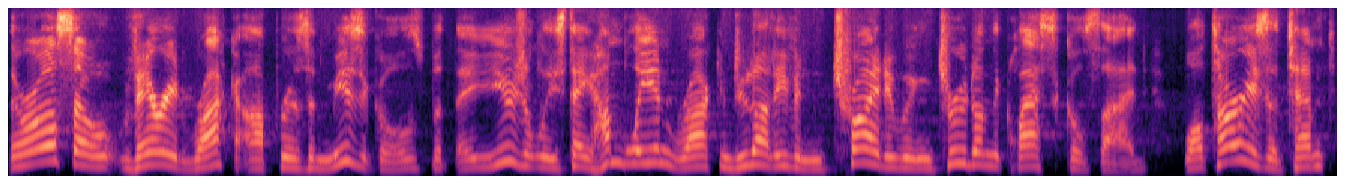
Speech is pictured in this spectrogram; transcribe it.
there are also varied rock operas and musicals, but they usually stay humbly in rock and do not even try to intrude on the classical side. Waltari's attempt,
